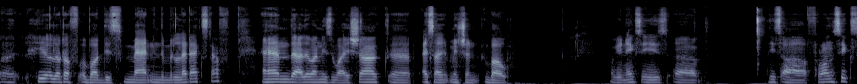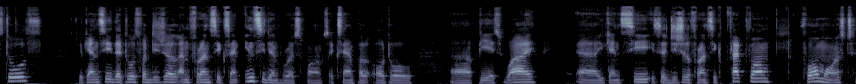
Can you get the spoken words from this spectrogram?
uh, hear a lot of about this man-in-the-middle attack stuff. And the other one is Wireshark, uh, as I mentioned above. Okay, next is uh, these are forensics tools. So you can see the tools for digital and forensics and incident response. Example, Auto uh, PSY, uh, you can see it's a digital forensic platform. Foremost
